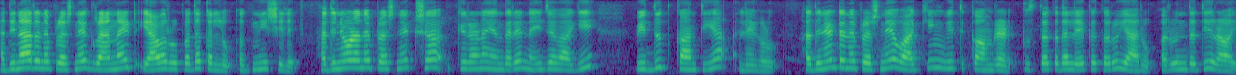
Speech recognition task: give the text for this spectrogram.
ಹದಿನಾರನೇ ಪ್ರಶ್ನೆ, ಗ್ರಾನೈಟ್ ಯಾವ ರೂಪದ ಕಲ್ಲು? ಅಗ್ನಿಶಿಲೆ. ಹದಿನೇಳನೇ ಪ್ರಶ್ನೆ ಕ್ಷ ಕಿರಣ ಎಂದರೆ ನೈಜವಾಗಿ ವಿದ್ಯುತ್ ಕಾಂತೀಯ ಅಲೆಗಳು. ಹದಿನೆಂಟನೇ ಪ್ರಶ್ನೆ, ವಾಕಿಂಗ್ ವಿತ್ ಕಾಮ್ರೇಡ್. ಪುಸ್ತಕದ ಲೇಖಕರು ಯಾರು? ಅರುಂಧತಿ ರಾಯ್.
